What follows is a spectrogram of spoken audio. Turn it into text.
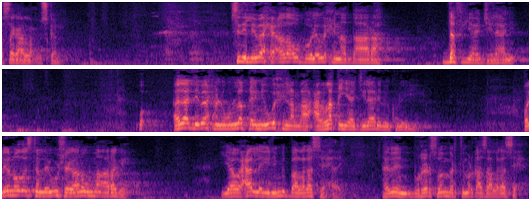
asagaa la cuskan. Sidii libaaxi adaa u duule wixiina daara daf yaa jilaani. Adaa libaaxan lagu laqayni wixii la dhaaca laqi yaa jilaani bay ku leeyihiin. Qolyo noodastan laygu sheegay anugu ma arage. Yaa waxaa la yidhi mid baa laga seexday. Habeen bureer soo marti markaasaa laga seexday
